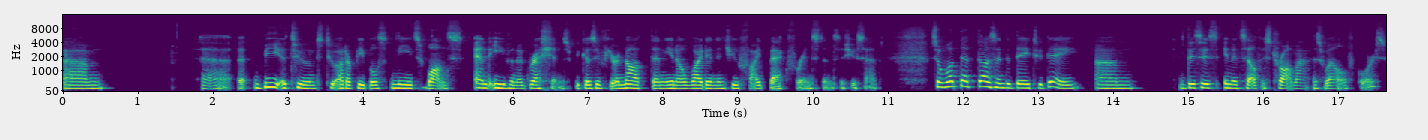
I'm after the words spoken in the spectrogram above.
um, uh, uh, be attuned to other people's needs wants and even aggressions because if you're not then you know why didn't you fight back for instance as you said? So what that does in the day to day this is in itself is trauma as well of course.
